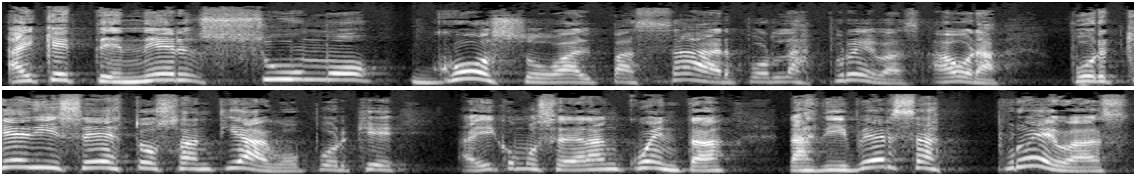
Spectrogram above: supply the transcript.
hay que tener sumo gozo al pasar por las pruebas. Ahora, ¿por qué dice esto Santiago? Porque ahí como se darán cuenta, las diversas pruebas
